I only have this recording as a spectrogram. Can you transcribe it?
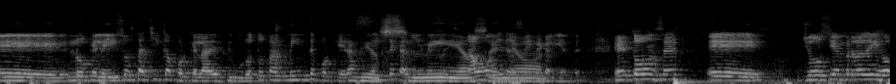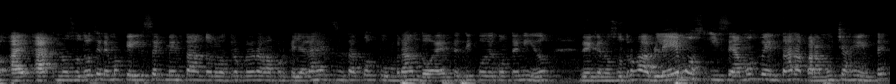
eh, lo que le hizo a esta chica porque la desfiguró totalmente porque era aceite Dios caliente. mío, una olla de aceite caliente. Entonces, eh, yo siempre lo digo, a- a- nosotros tenemos que ir segmentando nuestro programa porque ya la gente se está acostumbrando a este tipo de contenido, de que nosotros hablemos y seamos ventana para mucha gente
